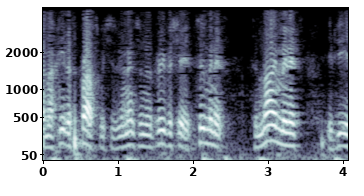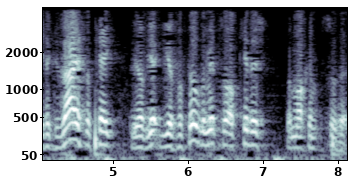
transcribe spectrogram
an achilas pras, which is we mentioned in the previous year, two minutes to nine minutes, if you eat a kazayas of cake, you have, you have fulfilled the mitzvah of Kiddush, the Makom Suda.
